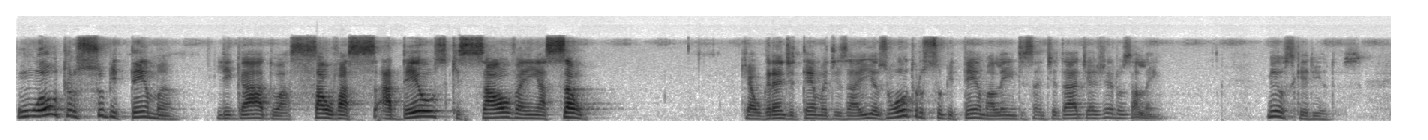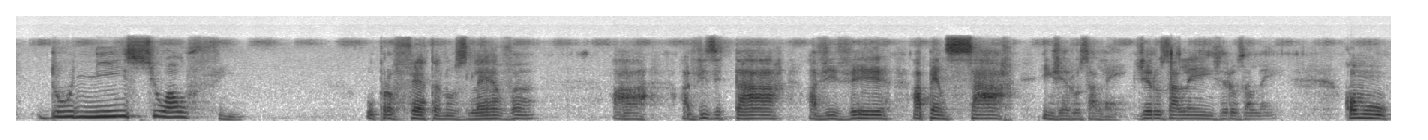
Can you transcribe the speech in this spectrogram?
Um outro subtema ligado à salvação, a Deus que salva em ação que é o grande tema de Isaías, um outro subtema, além de santidade, é Jerusalém. Meus queridos, do início ao fim, o profeta nos leva a, a visitar, a viver, a pensar em Jerusalém. Jerusalém, Jerusalém. Como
